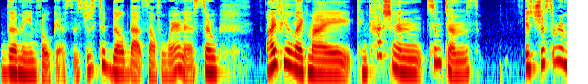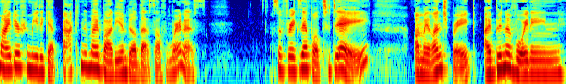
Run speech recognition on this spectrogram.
the main focus is just to build that self awareness. So I feel like my concussion symptoms it's just a reminder for me to get back into my body and build that self awareness. So, for example, today on my lunch break, I've been avoiding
